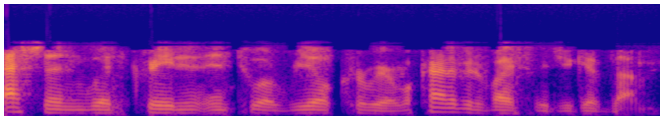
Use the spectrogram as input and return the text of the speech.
passion with creating it into a real career? What kind of advice would you give them?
